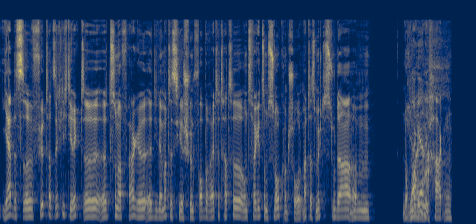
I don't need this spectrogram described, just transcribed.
ja, das äh, führt tatsächlich direkt äh, zu einer Frage, äh, die der Mattes hier schön vorbereitet hatte. Und zwar geht es um Snow Control. Mattes, möchtest du da ähm, Ja, nochmal gerne. nachhaken?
